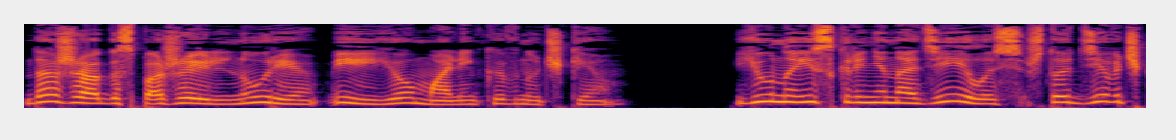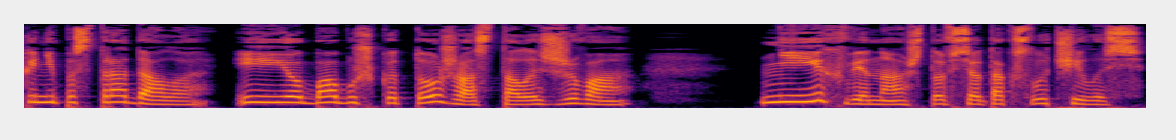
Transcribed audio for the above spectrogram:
даже о госпоже Ильнуре и ее маленькой внучке. Юна искренне надеялась, что девочка не пострадала, и ее бабушка тоже осталась жива. Не их вина, что все так случилось.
